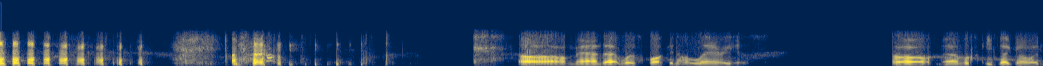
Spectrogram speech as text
oh man, that was fucking hilarious. Oh man, let's keep that going.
